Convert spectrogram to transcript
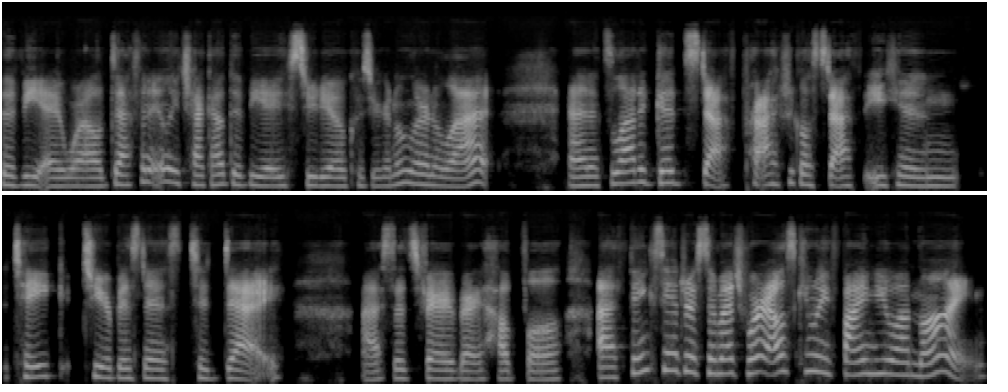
the VA world, definitely check out the VA Studio because you're going to learn a lot. And it's a lot of good stuff, practical stuff that you can take to your business today. Uh, so it's very, very helpful. Uh, thanks, Sandra, so much. Where else can we find you online?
